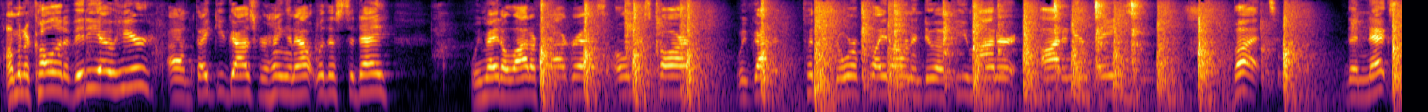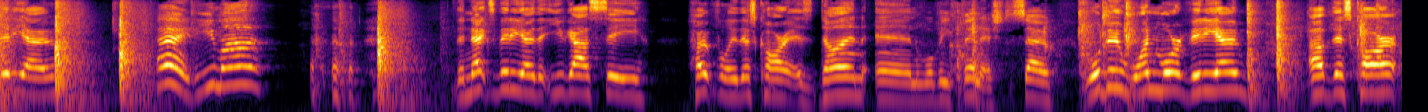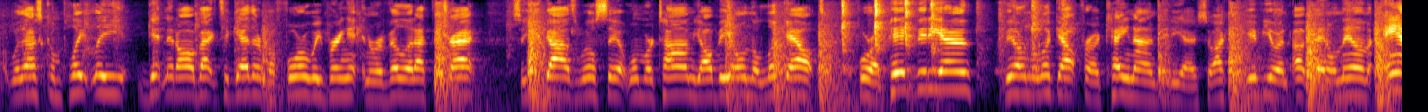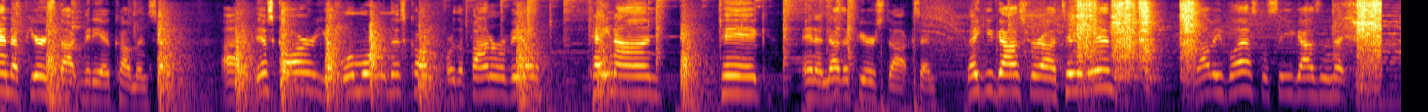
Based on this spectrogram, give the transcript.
I'm gonna call it a video here. Um, thank you guys for hanging out with us today. We made a lot of progress on this car. We've got to put the door plate on and do a few minor odd and end things. But the next video, hey, do you mind? the next video that you guys see, hopefully this car is done and will be finished. So we'll do one more video of this car with us completely getting it all back together before we bring it and reveal it at the track. So you guys will see it one more time. Y'all be on the lookout for a pig video. Be on the lookout for a canine video. So I can give you an update on them and a pure stock video coming. So uh, this car, you got one more on this car for the final reveal. Canine, pig, and another pure stock. So thank you guys for uh, tuning in. Y'all be blessed. We'll see you guys in the next one.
